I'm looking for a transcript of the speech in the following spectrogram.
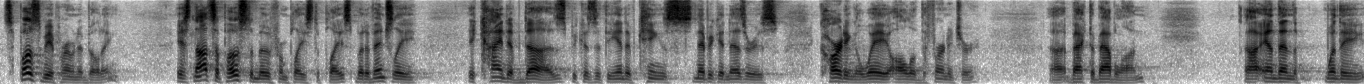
It's supposed to be a permanent building. It's not supposed to move from place to place, but eventually it kind of does because at the end of Kings, Nebuchadnezzar is carting away all of the furniture uh, back to Babylon. Uh, and then the, when, the,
